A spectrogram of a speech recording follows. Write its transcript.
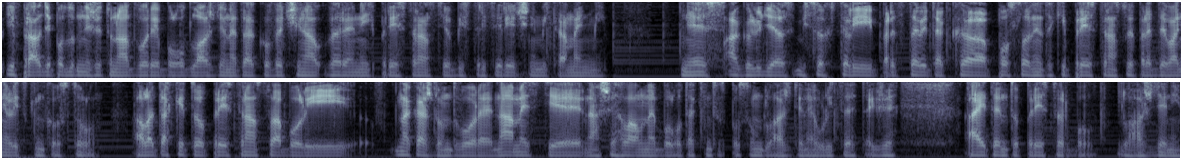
Je pravdepodobne, že to nádvorie bolo dláždené tak ako väčšina verejných priestranstiev Bystrici riečnými kameňmi. Dnes, ak ľudia by sa chceli predstaviť, tak eh, posledný taký priestranstvo je pred Evangelickým kostolom. Ale takéto priestranstva boli na každom dvore, námestie, naše hlavné bolo takýmto spôsobom dláždené ulice, takže aj tento priestor bol dláždený.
